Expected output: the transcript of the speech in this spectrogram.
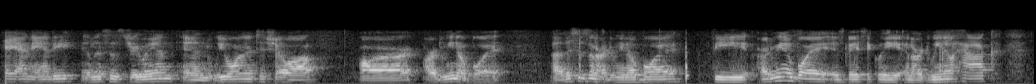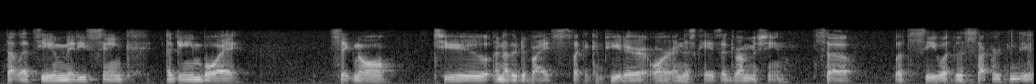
Hey, I'm Andy, and this is Julian, and we wanted to show off our Arduino boy. Uh, this is an Arduino boy. The Arduino boy is basically an Arduino hack that lets you MIDI sync a Game Boy signal to another device, like a computer, or in this case, a drum machine. So, let's see what this sucker can do.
